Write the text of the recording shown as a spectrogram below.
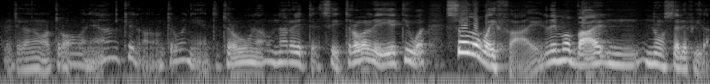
vedete che non lo trova neanche no non trova niente trova una, una rete sì trova le reti solo wifi le mobile non se le fila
